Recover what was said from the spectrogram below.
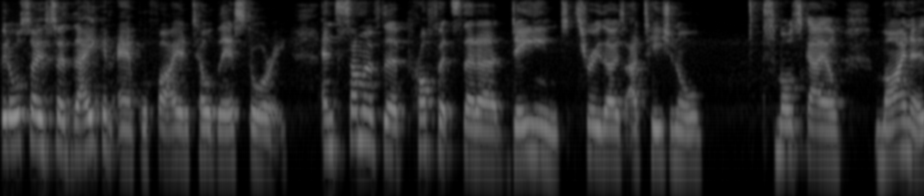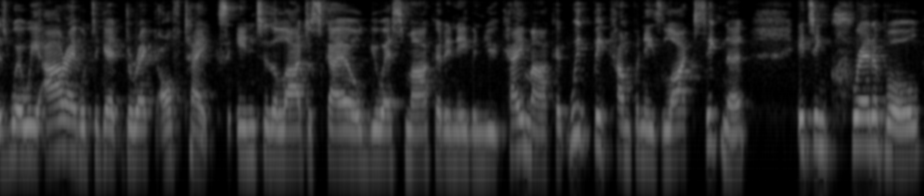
but also so they can amplify and tell their story. And some of the profits that are deemed through those artisanal small scale miners where we are able to get direct offtakes into the larger scale US market and even UK market with big companies like Signet, it's incredible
